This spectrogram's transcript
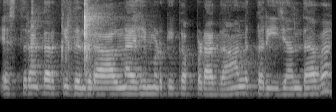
ਇਸ ਤਰ੍ਹਾਂ ਕਰਕੇ ਦੰਦਰਾਲ ਨਾਲ ਇਹ ਮੁੜ ਕੇ ਕੱਪੜਾ ਗਾਂਹ ਕਰੀ ਜਾਂਦਾ ਵਾ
